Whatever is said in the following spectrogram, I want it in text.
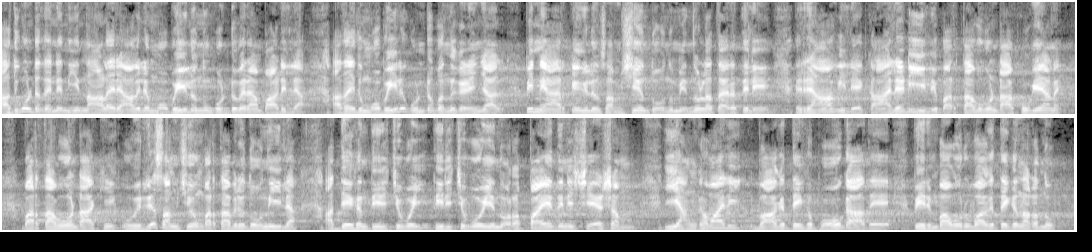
അതുകൊണ്ട് തന്നെ നീ നാളെ രാവിലെ മൊബൈലൊന്നും കൊണ്ടുവരാൻ പാടില്ല. അതായത് മൊബൈൽ കൊണ്ടുവന്നു കഴിഞ്ഞാൽ പിന്നെ ആർക്കെങ്കിലും സംശയം തോന്നും എന്നുള്ള തരത്തിൽ രാവിലെ കാലടിയിൽ ഭർത്താവ് കൊണ്ടാക്കുകയാണ്. ഭർത്താവ് കൊണ്ടാക്കി ഒരു സംശയവും ഭർത്താവിന് തോന്നിയില്ല. അദ്ദേഹം തിരിച്ചുപോയി തിരിച്ചുപോയി എന്ന് ഉറപ്പായതിന് ശേഷം ഈ അങ്കമാലി ഭാഗത്തേക്ക് പോകാതെ പെരുമ്പാവൂർ ഭാഗത്തേക്ക് നടന്നു.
